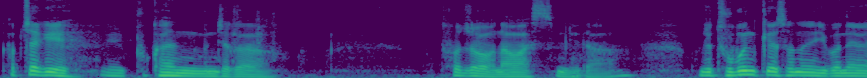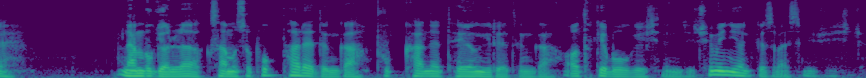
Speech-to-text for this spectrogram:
갑자기 북한 문제가 터져 나왔습니다. 먼저 두 분께서는 이번에 남북 연락 사무소 폭파라든가 북한의 대응이라든가 어떻게 보고 계시는지 최민희 의원께서 말씀해 주시죠.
